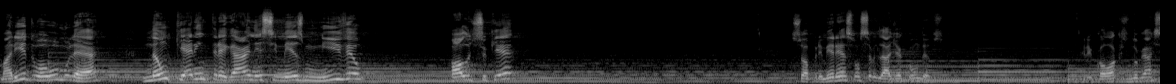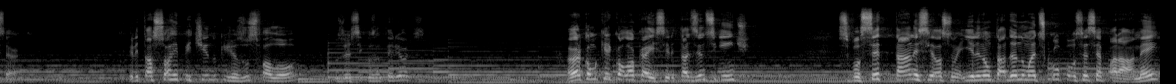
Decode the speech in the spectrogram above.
marido ou mulher, não quer entregar nesse mesmo nível. Paulo disse o quê? Sua primeira responsabilidade é com Deus. Ele coloca no lugar certo. Ele está só repetindo o que Jesus falou nos versículos anteriores. Agora, como que ele coloca isso? Ele está dizendo o seguinte: se você está nesse relacionamento e ele não está dando uma desculpa para você separar, amém?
